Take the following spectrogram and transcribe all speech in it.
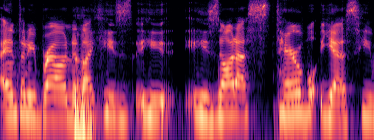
Anthony Brown and Uh-huh. like he's he he's not as terrible. Yes, he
